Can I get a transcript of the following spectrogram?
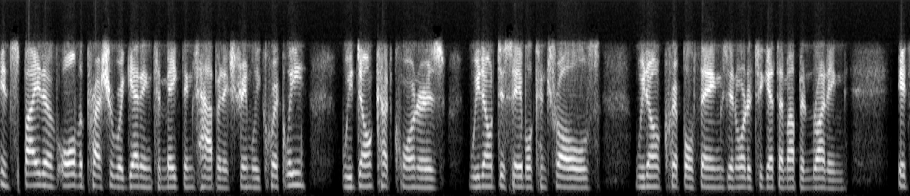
in spite of all the pressure we're getting to make things happen extremely quickly, we don't cut corners, we don't disable controls, we don't cripple things in order to get them up and running. It's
